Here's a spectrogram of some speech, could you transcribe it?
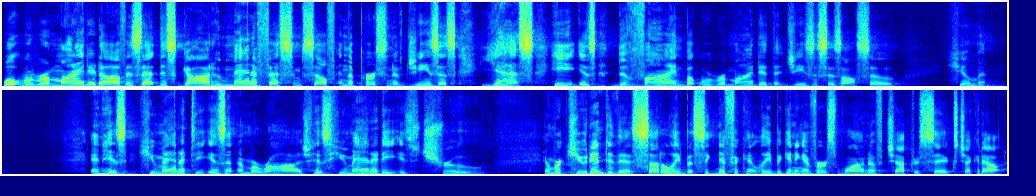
what we're reminded of is that this God who manifests himself in the person of Jesus, yes, he is divine, but we're reminded that Jesus is also human. And his humanity isn't a mirage, his humanity is true. And we're cued into this subtly but significantly, beginning in verse 1 of chapter 6. Check it out.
